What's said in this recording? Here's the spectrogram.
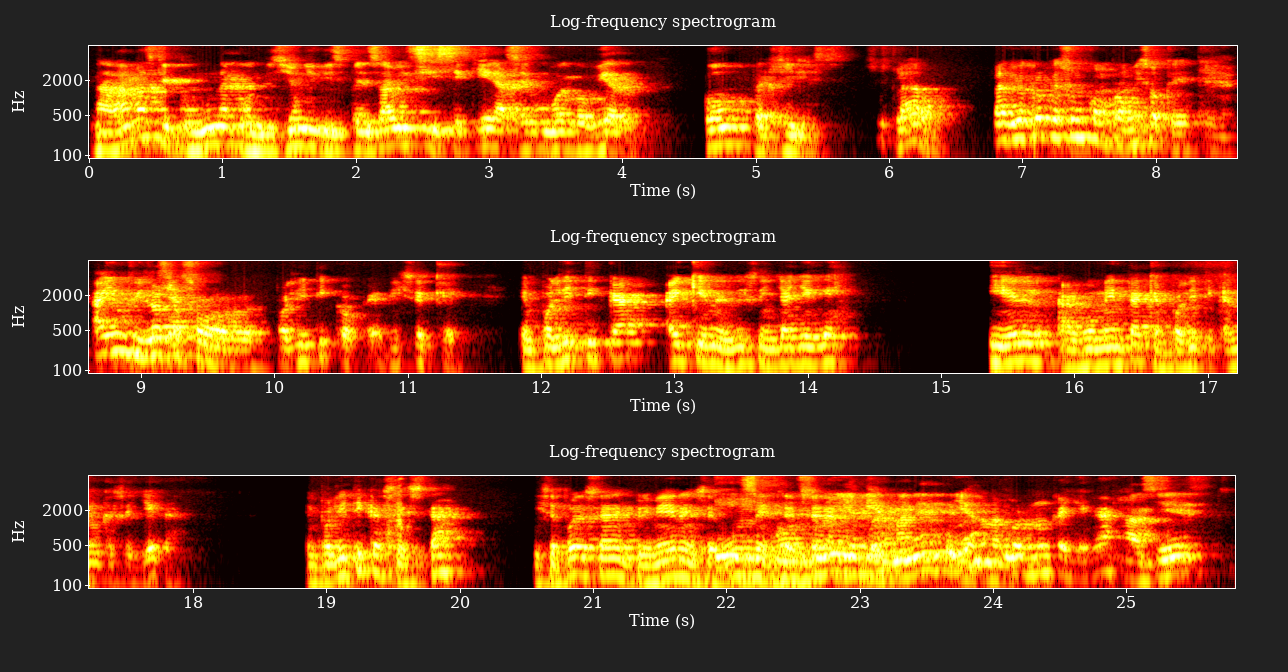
nada más que con una condición indispensable si se quiere hacer un buen gobierno, con perfiles. Sí, claro. Claro, yo creo que es un compromiso que, que- Hay un filósofo político que dice que en política hay quienes dicen ya llegué. Y él argumenta que en política nunca se llega. En política se está. Y se puede estar en primera, en Y segunda, se en tercera línea, permanente. y a lo mejor nunca llegar. Así es.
